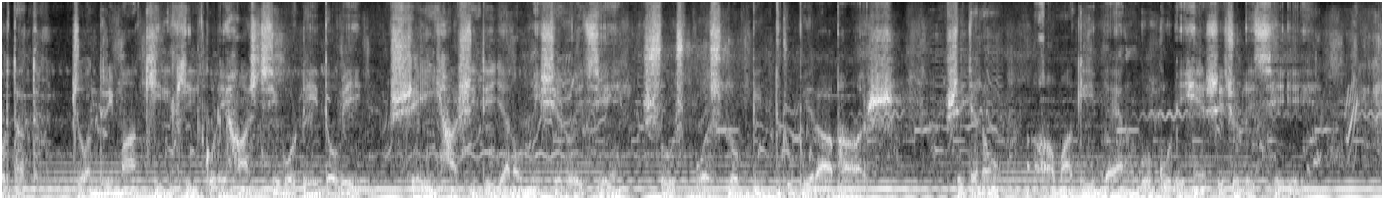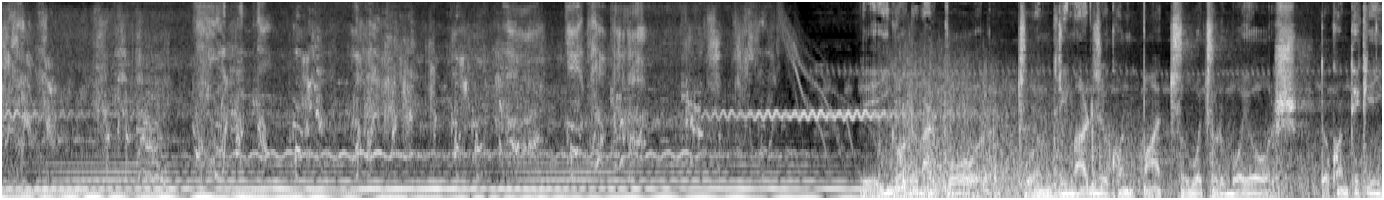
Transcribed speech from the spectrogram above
অর্থাৎ চন্দ্রিমা খিলখিল করে হাসছে বটে তবে সেই হাসিতে যেন মিশে রয়েছে সুস্পষ্ট বিদ্রুপের আভাস। সে যেন আমাকে ব্যঙ্গ করে হেসে চলেছে। এই ঘটনার পর চন্দ্রিমার যখন পাঁচ ছ বছর বয়স, তখন থেকেই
